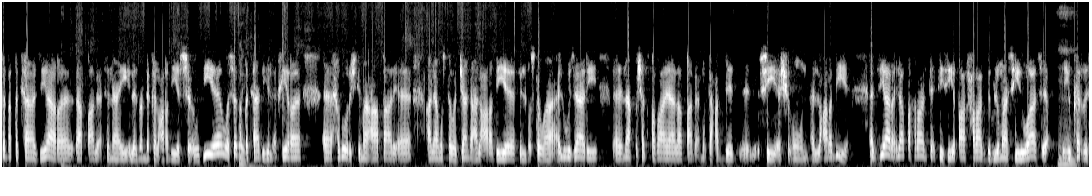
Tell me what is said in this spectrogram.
سبقتها زيارة ذات طابع ثنائي إلى المملكة العربية السعودية وسبقت طيب. هذه الأخيرة آه، حضور اجتماعات طارئة على مستوى الجامعة العربية في المستوى الوزاري آه، ناقشت قضايا ذات طابع متعدد آه، في الشؤون العربية. الزيارة إلى طهران تأتي في إطار حراك دبلوماسي واسع يكرس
